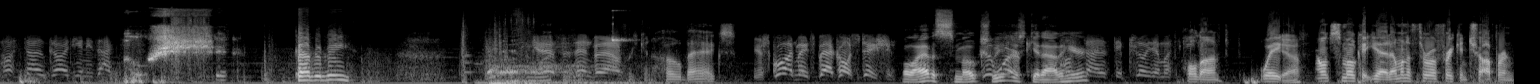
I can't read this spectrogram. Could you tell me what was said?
Hostile Guardian is active. Oh shit. Cover B. Gas is inbound. Freaking hoe bags. Your squad mate's back on station. Well, I have a smoke. Should we just get out of here? Hold on. Wait. Don't smoke it yet. I'm gonna throw a freaking chopper and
